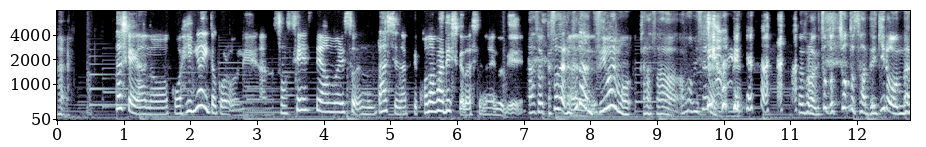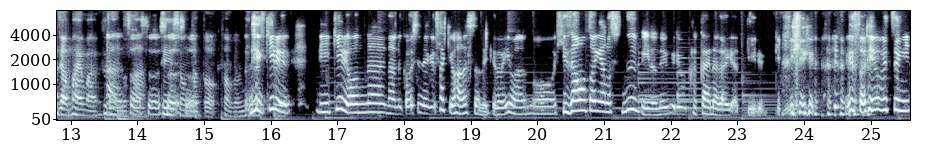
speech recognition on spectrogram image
はい確かにあのこう被害ところをね、あの率先してあんまりそう出してなくてこの場でしか出してないので。あ、そっか、そうだよね。うん普段強いもんからさ、あんま見せないもんね。ほら、ちょっと、ちょっとさ、できる女じゃん、前は。普段のさあそうそうそう、テンションだと、多分できる。できる女なのかもしれないけどさっきも話したんだけど今あの膝元にあのスヌーピーのぬいぐるみを抱えながらやっているっていう でそれを別に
